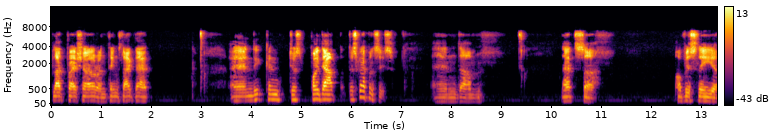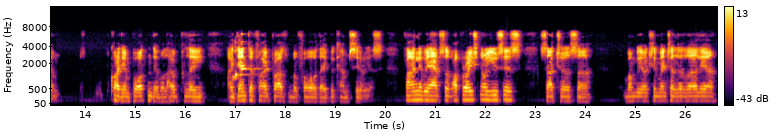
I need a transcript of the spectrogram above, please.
blood pressure and things like that. And it can just point out discrepancies. And um, that's uh, obviously um, quite important. It will hopefully identify problems before they become serious. Finally, we have some operational uses, such as uh, one we actually mentioned a little earlier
